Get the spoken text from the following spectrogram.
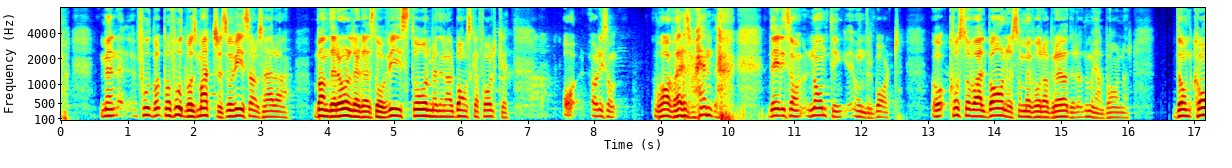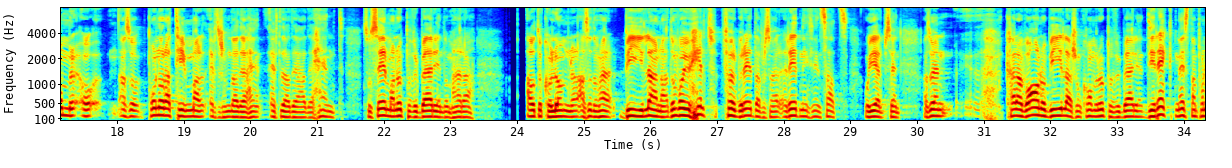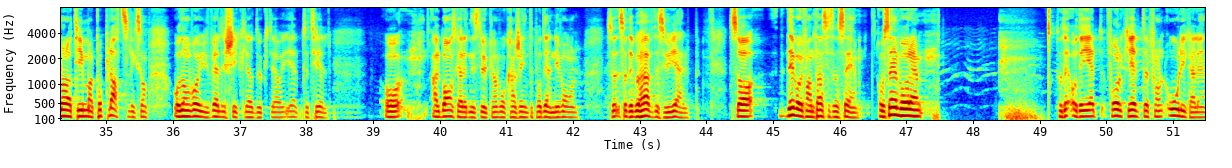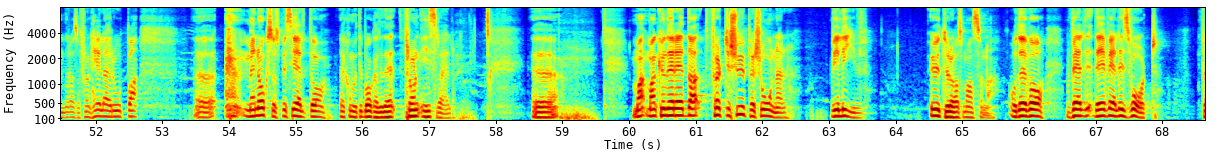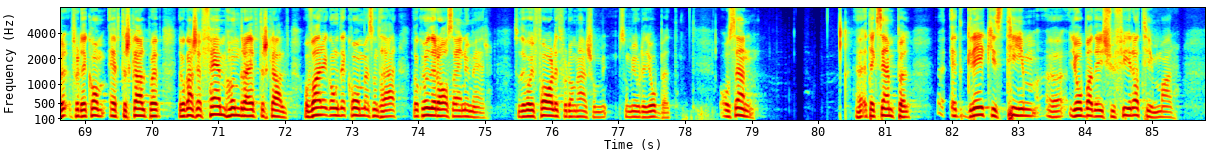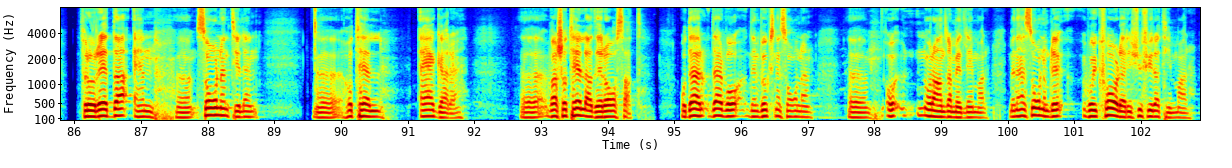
Men fotboll, på fotbollsmatcher så visar de så här banderoller där det står vi står med det albanska folket. Och, och liksom, wow, vad är det som händer? Det är liksom någonting underbart. Och Kosovo-albaner som är våra bröder, de är albaner. De kommer, och, alltså, på några timmar eftersom det hade, efter att det hade hänt så ser man upp över bergen de här äh, autokolumnerna, alltså de här bilarna. De var ju helt förberedda för sån här räddningsinsats och hjälp sen. Alltså en äh, karavan och bilar som kommer upp över bergen direkt, nästan på några timmar, på plats. Liksom. Och de var ju väldigt skickliga och duktiga och hjälpte till. Och albanska räddningsstyrkan var kanske inte på den nivån. Så, så det behövdes ju hjälp. Så det var ju fantastiskt att se. Och sen var det... Så det och det hjälpt, folk hjälpte från olika länder, alltså från hela Europa. Eh, men också speciellt då, jag kommer tillbaka till det, från Israel. Eh, man, man kunde rädda 47 personer vid liv ut ur rasmassorna. Och det, var väldigt, det är väldigt svårt. För, för det kom efterskalv, på, det var kanske 500 efterskalv. Och varje gång det kom en sånt här, då kunde det rasa ännu mer. Så det var ju farligt för de här som, som gjorde jobbet. Och sen, eh, ett exempel. Ett grekiskt team eh, jobbade i 24 timmar för att rädda en, eh, sonen till en hotellägare vars hotell hade rasat. Och där, där var den vuxne sonen och några andra medlemmar. Men den här sonen blev, var ju kvar där i 24 timmar.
